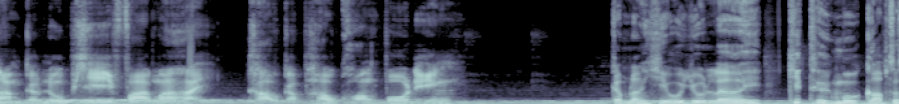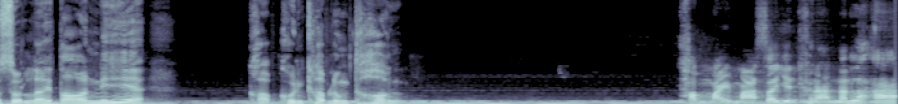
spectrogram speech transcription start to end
ตามกับหนูผีฝากมาให้ข้าวกับเผาของโปรดเองกำลังหิวอยู่เลย คิดถึงหมูกรอบสุดๆเลยตอนนี้ ขอบคุณครับลุงทอง ทำไมมาซะเย็นขนาดนั้นล่ะอา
